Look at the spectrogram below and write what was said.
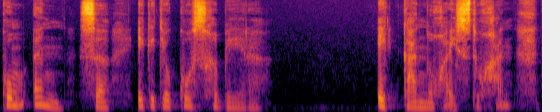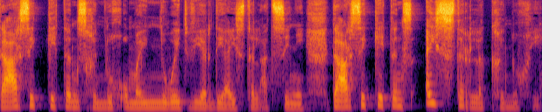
kom in, se ek het jou kos gebeere. Ek kan nog huis toe gaan. Daar's die kettinge genoeg om my nooit weer die huis te laat sien nie. Daar's die kettinge eysterlik genoeg nie.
